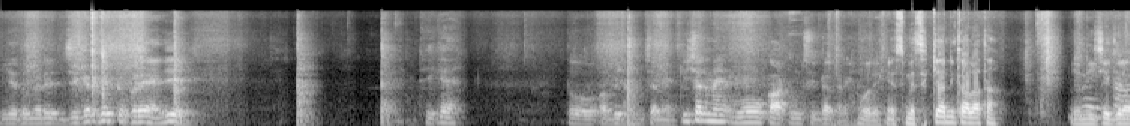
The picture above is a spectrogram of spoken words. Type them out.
ये तो मेरे जिगर के टुकड़े हैं जी। ठीक है? तो अभी हम चलें। किचन में वो कार्टून सीधा करें। वो देखें इसमें से क्या निकाला था? ये नीचे गिरा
